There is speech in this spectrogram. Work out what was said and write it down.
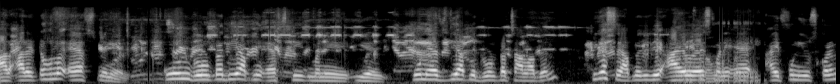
আর আরেকটা হলো অ্যাপস ম্যানুয়াল কোন ড্রোনটা দিয়ে আপনি অ্যাপসটি মানে ইয়ে কোন অ্যাপস দিয়ে আপনি ড্রোনটা চালাবেন? ঠিক আছে? আপনি যদি আইওএস মানে আইফোন ইউজ করেন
